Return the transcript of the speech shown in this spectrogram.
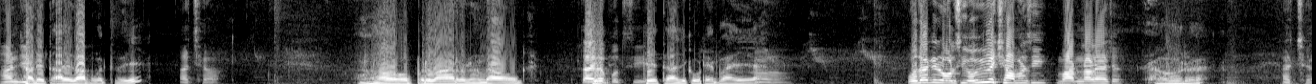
ਹਾਂਜੀ। ਸਾਡੇ ਤਾਏ ਦਾ ਪੁੱਤ ਸੀ। ਅੱਛਾ। ਉਹ ਪਰਿਵਾਰ ਉਹਨਾਂ ਦਾ ਉਹ ਤਾਏ ਦਾ ਪੁੱਤ ਸੀ। ਖੇਤਾਂ 'ਚ ਕੋਠੇ ਪਾਏ ਆ। ਹਾਂ। ਉਹਦਾ ਕੀ ਰੋਲ ਸੀ? ਉਹ ਵੀ ਵਿੱਚ ਸ਼ਾਮਲ ਸੀ ਮਾਰਨ ਵਾਲਿਆਂ 'ਚ? ਹੋਰ? ਅੱਛਾ।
